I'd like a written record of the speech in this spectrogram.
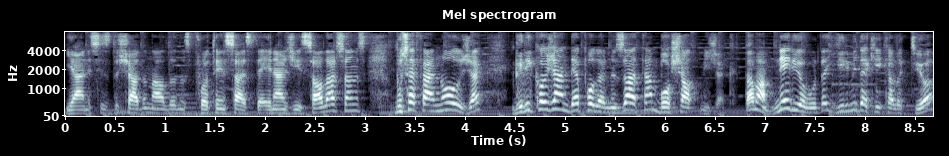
yani siz dışarıdan aldığınız protein sayesinde enerjiyi sağlarsanız bu sefer ne olacak? Glikojen depolarını zaten boşaltmayacak. Tamam ne diyor burada? 20 dakikalık diyor.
